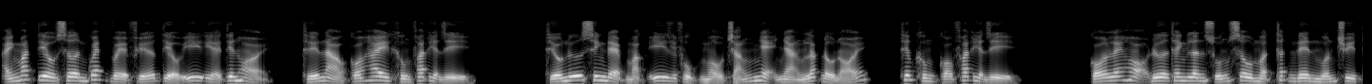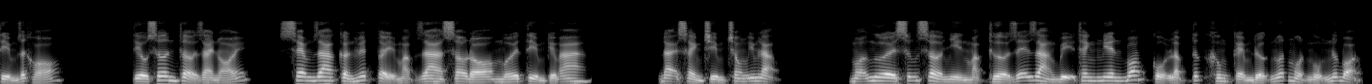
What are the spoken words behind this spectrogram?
Ánh mắt Tiêu Sơn quét về phía tiểu y ỉa tiên hỏi, thế nào có hay không phát hiện gì? Thiếu nữ xinh đẹp mặc y phục màu trắng nhẹ nhàng lắc đầu nói, thiếp không có phát hiện gì. Có lẽ họ đưa thanh lân xuống sâu mật thất nên muốn truy tìm rất khó. Tiêu Sơn thở dài nói, xem ra cần huyết tẩy mặc ra sau đó mới tìm kiếm A. Đại sảnh chìm trong im lặng. Mọi người sững sờ nhìn mặc thừa dễ dàng bị thanh niên bóp cổ lập tức không kèm được nuốt một ngụm nước bọn.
